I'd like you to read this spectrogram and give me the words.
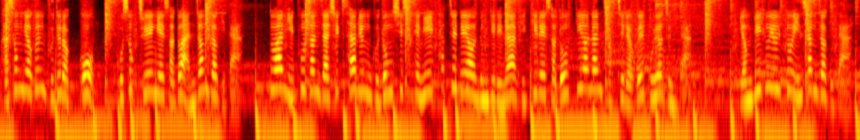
가속력은 부드럽고 고속 주행에서도 안정적이다. 또한 2포 전자식 사륜 구동 시스템이 탑재되어 눈길이나 빗길에서도 뛰어난 적지력을 보여준다. 연비 효율도 인상적이다.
